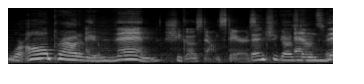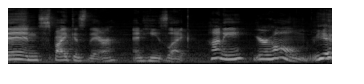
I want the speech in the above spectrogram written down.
We're all proud of you. And then she goes downstairs. Then she goes and downstairs. then Spike is there, and he's like, Honey, you're home. yeah.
